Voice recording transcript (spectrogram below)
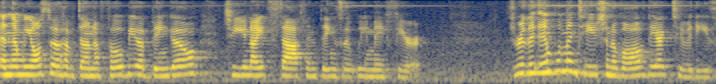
And then we also have done a phobia bingo to unite staff in things that we may fear. Through the implementation of all of the activities,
